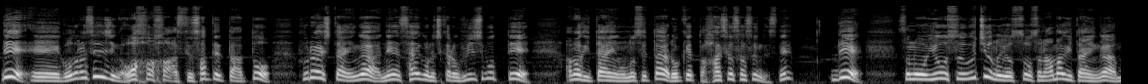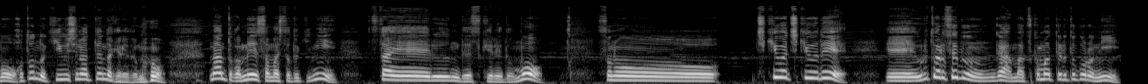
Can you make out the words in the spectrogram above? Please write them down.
で、えー、ゴドラ星人がわははって去ってった後、フライシュタインがね、最後の力を振り絞って、天城隊員を乗せたロケットを発射させるんですね。で、その様子、宇宙の様子をその天城隊員がもうほとんど気失ってんだけれども、なんとか目覚ました時に伝えるんですけれども、その、地球は地球で、えー、ウルトラセブンが、まあ、捕まってるところに、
